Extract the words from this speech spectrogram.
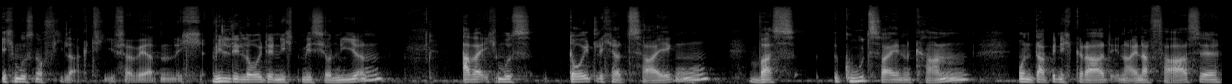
ich muss noch viel aktiver werden. Ich will die Leute nicht missionieren, aber ich muss deutlicher zeigen, was gut sein kann. Und da bin ich gerade in einer Phase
